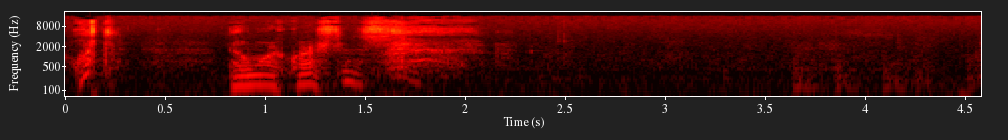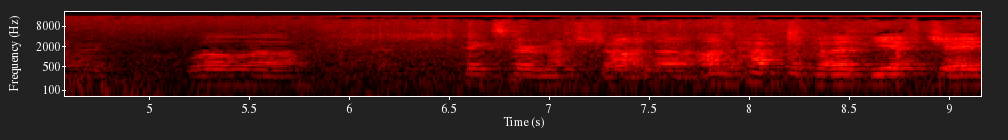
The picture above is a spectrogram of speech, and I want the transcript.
What? No more questions? very much, John. Uh, on behalf of uh, DFJ,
